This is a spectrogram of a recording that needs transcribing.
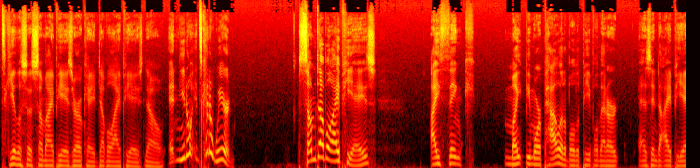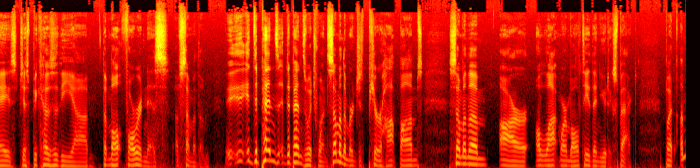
Tequila says some IPAs are okay, double IPAs no. And you know, it's kind of weird. Some double IPAs, I think, might be more palatable to people that aren't as into IPAs just because of the uh, the malt forwardness of some of them. It, it, depends. It depends which one. Some of them are just pure hot bombs. Some of them are a lot more malty than you'd expect. But I'm,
